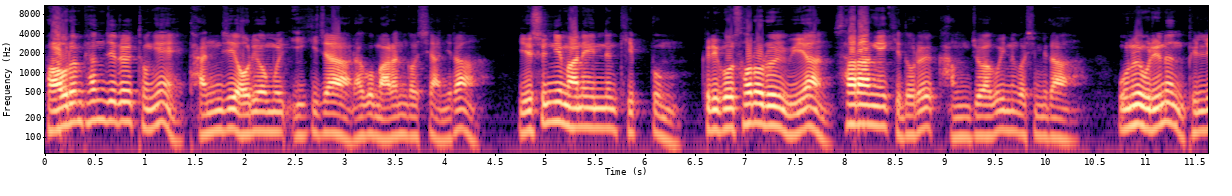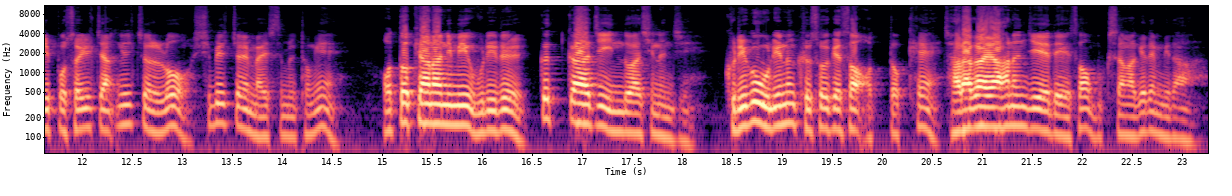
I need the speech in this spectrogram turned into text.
바울은 편지를 통해 단지 어려움을 이기자라고 말한 것이 아니라 예수님 안에 있는 기쁨, 그리고 서로를 위한 사랑의 기도를 강조하고 있는 것입니다. 오늘 우리는 빌립보서 1장 1절로 11절 말씀을 통해 어떻게 하나님이 우리를 끝까지 인도하시는지, 그리고 우리는 그 속에서 어떻게 자라가야 하는지에 대해서 묵상하게 됩니다.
